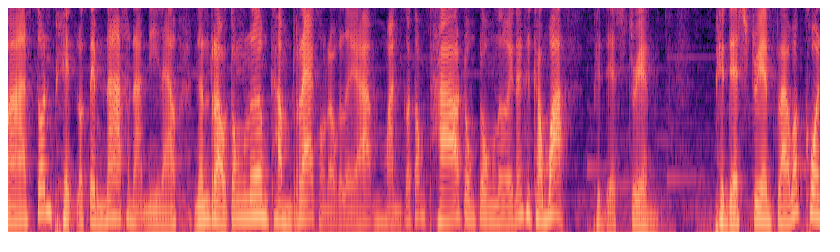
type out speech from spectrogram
มาส้นเผ็ดเราเต็มหน้าขนาดนี้แล้วงั้นเราต้องเริ่มคำแรกของเรากันเลยฮะมันก็ต้องเท้าตรงๆเลย นั่นคือคำว่า pedestrian pedestrian แปลว่าคน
